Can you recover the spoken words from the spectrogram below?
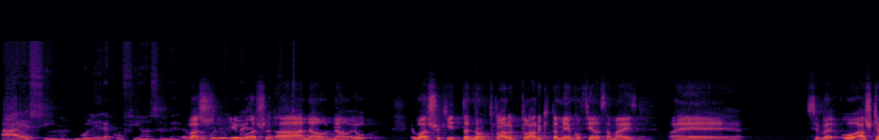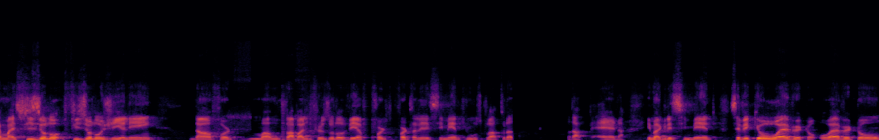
Ah, é sim, mano. Goleiro é confiança, velho. Eu acho, eu acho. Ah, não, não. Eu, eu acho que. Não, claro, claro que também é confiança, mas. É, você vai, eu acho que é mais fisiolo, fisiologia ali, hein? Dá uma, uma, um trabalho de fisiologia, for, fortalecimento de musculatura da perna, emagrecimento. Você vê que o Everton, o Everton,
